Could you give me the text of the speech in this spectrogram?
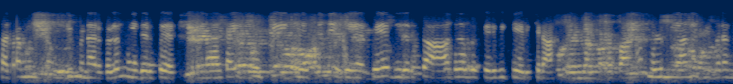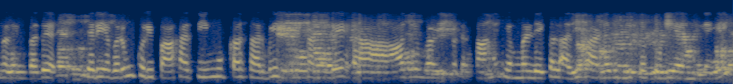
சட்டமன்ற உறுப்பினர்களும் இதற்கு கைகூட்டி எத்தனை பேர் இதற்கு ஆதரவு தெரிவிக்க இருக்கிறார்கள் என்பது தொடர்பான முழுமையான விவரங்கள் என்பது தெரிய வரும் குறிப்பாக திமுக சார்பில் ஏற்கனவே ஆதரவு அளிப்பதற்கான எம்எல்ஏக்கள் அதிக அளவில் இருக்கக்கூடிய நிலையில்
